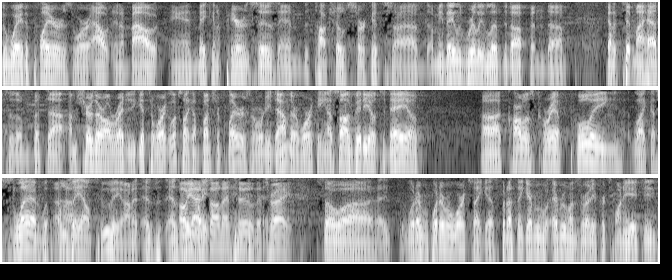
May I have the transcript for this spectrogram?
the way the players were out and about and making appearances, and the talk show circuits. Uh, I mean, they really lived it up, and uh, got to tip my hat to them. But uh, I'm sure they're all ready to get to work. It looks like a bunch of players are already down there working. I saw a video today of uh, Carlos Correa pulling like a sled with uh-huh. Jose Altuve on it as as. Oh yeah. I saw that too. That's right. So uh, whatever whatever works, I guess. But I think every, everyone's ready for 2018.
